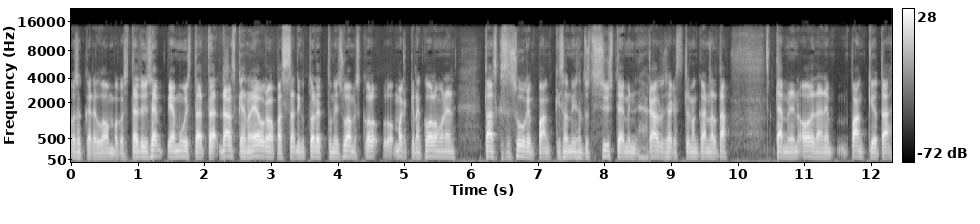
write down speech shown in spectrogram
osakkaiden lompakossa. Täytyy sen vielä muistaa, että Danskehan on Euroopassa, niin kuin todettu, niin Suomessa kol- markkina kolmonen, Tanskassa suurin pankki, se on niin sanotusti systeemin rahoitusjärjestelmän kannalta tämmöinen olennainen pankki, jota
